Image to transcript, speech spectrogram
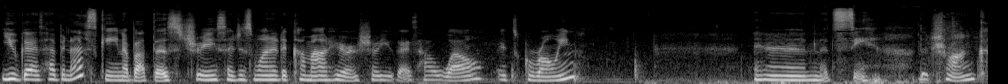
you guys have been asking about this tree so I just wanted to come out here and show you guys how well it's growing and let's see. The trunk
